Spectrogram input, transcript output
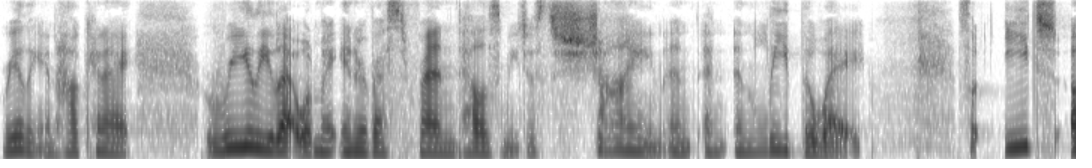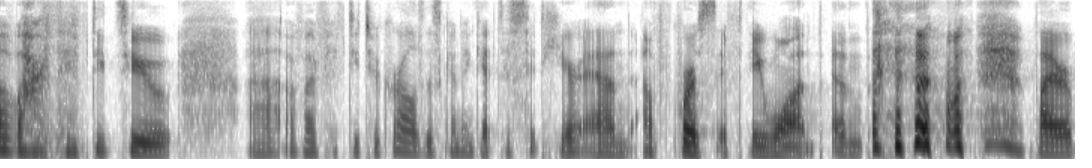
Really, and how can I really let what my inner best friend tells me just shine and, and, and lead the way? So each of our 52 uh, of our 52 girls is going to get to sit here and of course if they want and by our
